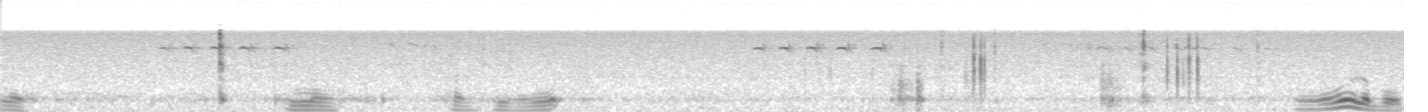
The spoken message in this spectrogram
เอ้าอะไรทำไมทำทีนี้โอ้ระบบ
